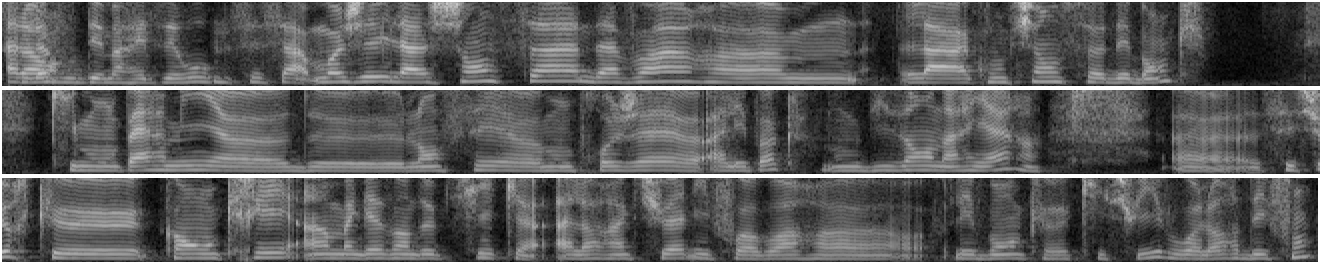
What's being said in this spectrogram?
Parce Alors, là, vous démarrez de zéro. C'est ça. Moi, j'ai eu la chance d'avoir euh, la confiance des banques qui m'ont permis euh, de lancer euh, mon projet euh, à l'époque, donc dix ans en arrière. Euh, c'est sûr que quand on crée un magasin d'optique à l'heure actuelle, il faut avoir euh, les banques qui suivent ou alors des fonds.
